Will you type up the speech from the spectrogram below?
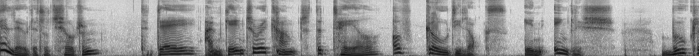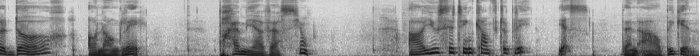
Hello, little children. Today I'm going to recount the tale of Goldilocks in English. Boucle d'or en anglais. Première version. Are you sitting comfortably? Yes? Then I'll begin.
